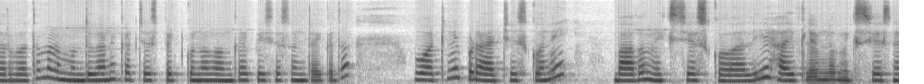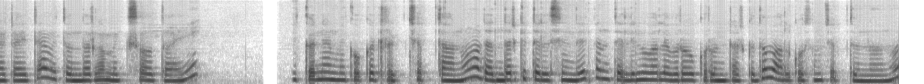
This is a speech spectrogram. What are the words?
తర్వాత మనం ముందుగానే కట్ చేసి పెట్టుకున్న వంకాయ పీసెస్ ఉంటాయి కదా వాటిని ఇప్పుడు యాడ్ చేసుకొని బాగా మిక్స్ చేసుకోవాలి. హై ఫ్లేమ్లో మిక్స్ చేసినట్టయితే అవి తొందరగా మిక్స్ అవుతాయి. ఇక్కడ నేను మీకు ఒక ట్రిక్ చెప్తాను. అది అందరికీ తెలిసిందే కానీ తెలియని వాళ్ళు ఎవరో ఒకరు ఉంటారు కదా వాళ్ళ కోసం చెప్తున్నాను.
